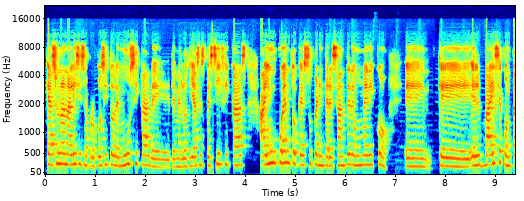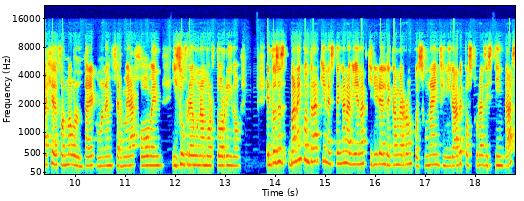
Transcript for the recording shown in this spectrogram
que hace un análisis a propósito de música, de, melodías específicas. Hay un cuento que es súper interesante de un médico eh, que él va y se contagia de forma voluntaria con una enfermera joven y sufre un amor tórrido entonces, van a encontrar quienes tengan a bien adquirir el de Cameron, pues una infinidad de posturas distintas,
